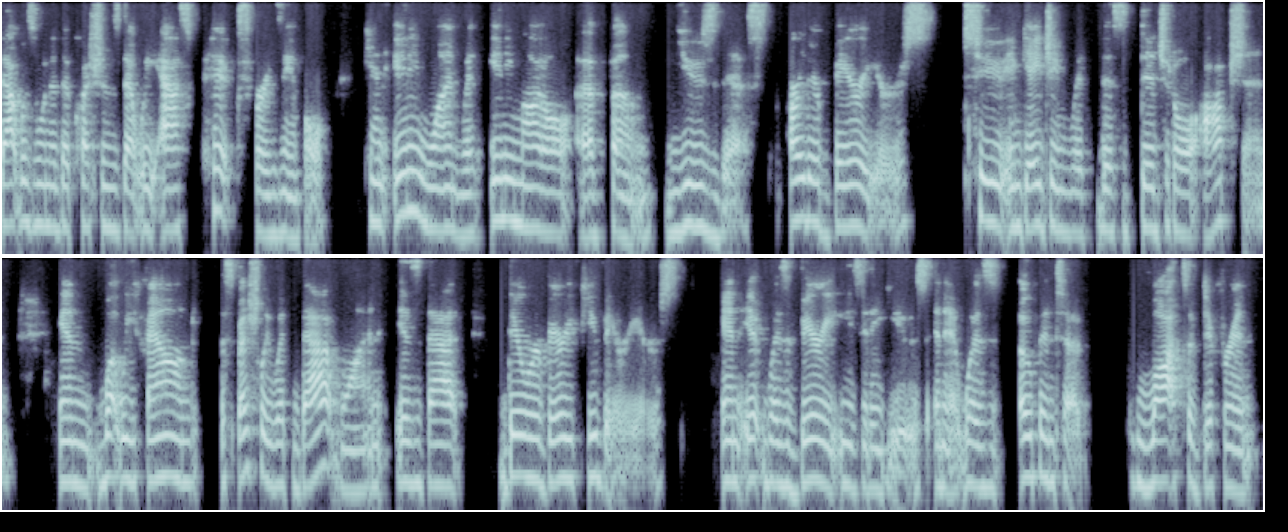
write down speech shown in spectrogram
that was one of the questions that we asked Pyx, for example. Can anyone with any model of phone use this? Are there barriers to engaging with this digital option? And what we found, especially with that one, is that there were very few barriers and it was very easy to use and it was open to lots of different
